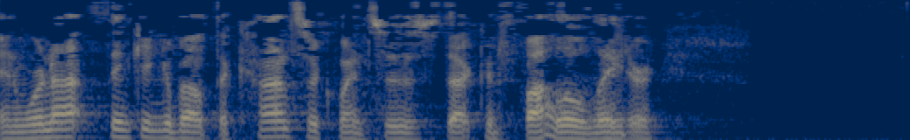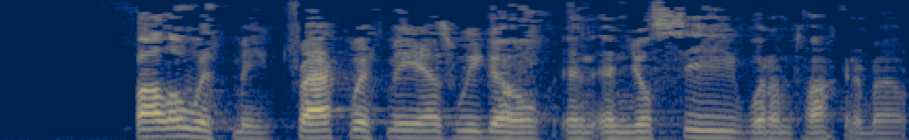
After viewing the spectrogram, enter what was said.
and we're not thinking about the consequences that could follow later. Follow with me, track with me as we go, and, and you'll see what I'm talking about.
